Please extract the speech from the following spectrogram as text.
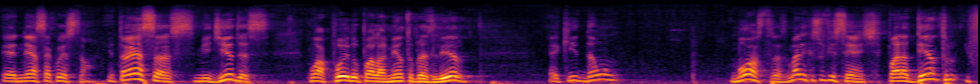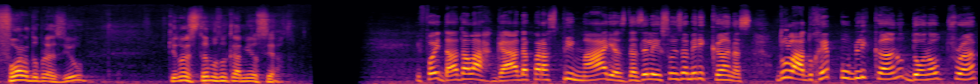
é, nessa questão. Então, essas medidas, com o apoio do parlamento brasileiro, é que dão mostras mais do que suficientes para dentro e fora do Brasil que nós estamos no caminho certo. E foi dada a largada para as primárias das eleições americanas. Do lado republicano, Donald Trump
